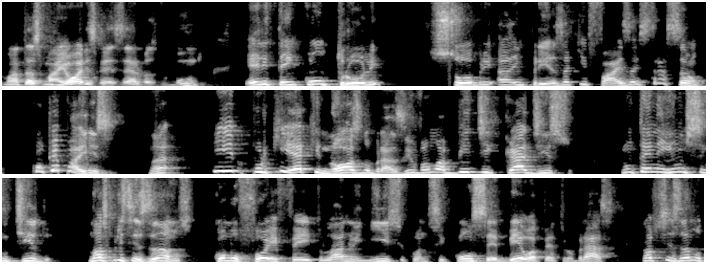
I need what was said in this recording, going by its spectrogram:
uma das maiores reservas do mundo, ele tem controle sobre a empresa que faz a extração. Qualquer país. Né? E por que é que nós, no Brasil, vamos abdicar disso? Não tem nenhum sentido. Nós precisamos como foi feito lá no início, quando se concebeu a Petrobras, nós precisamos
